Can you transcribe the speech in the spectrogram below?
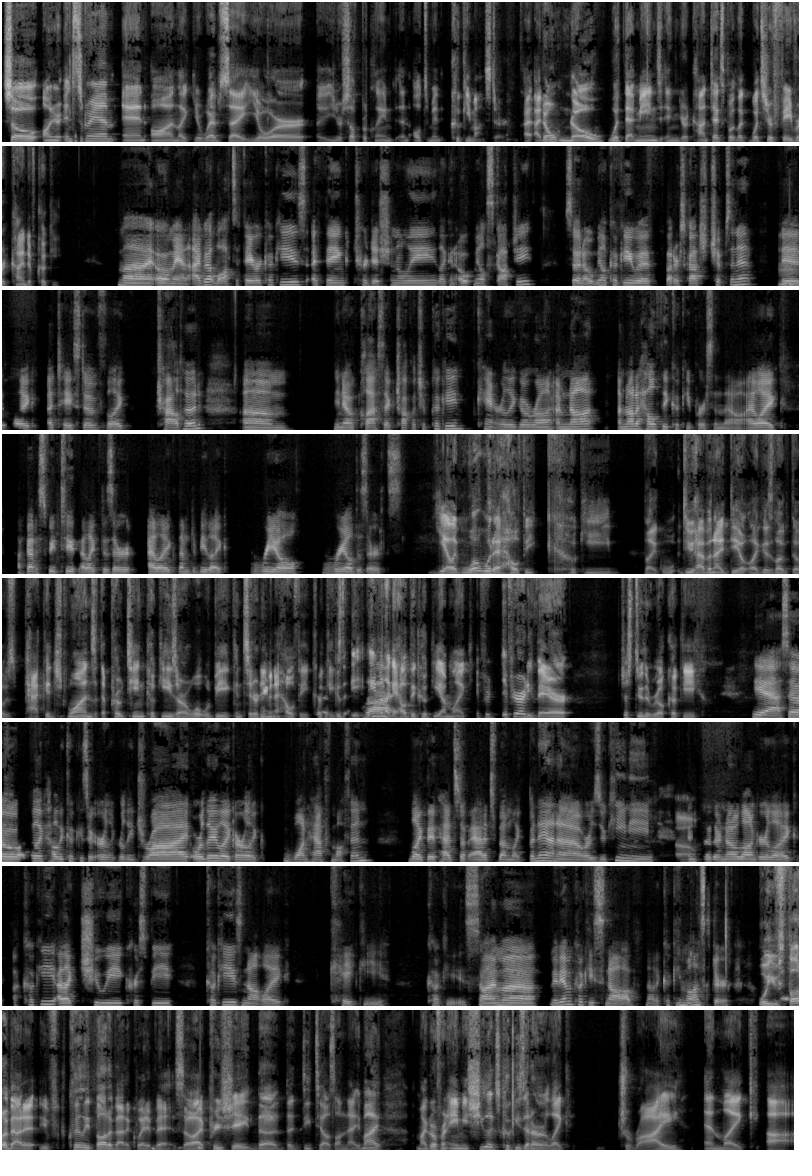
So on your Instagram and on like your website, you're you're self-proclaimed an ultimate cookie monster. I, I, don't know what that means in your context, but like, what's your favorite kind of cookie? My oh man, I've got lots of favorite cookies. I think traditionally like an oatmeal scotchy. So an oatmeal cookie with butterscotch chips in it mm. is like a taste of like childhood. Um, you know, classic chocolate chip cookie. Can't really go wrong. I'm not I'm not a healthy cookie person though. I like I've got a sweet tooth. I like dessert. I like them to be like real real desserts. Yeah, like what would a healthy cookie like do you have an idea like is like those packaged ones like the protein cookies or what would be considered even a healthy cookie because right. even like a healthy cookie i'm like if you're if you're already there just do the real cookie yeah so mm. i feel like healthy cookies are, are like really dry or they like are like one half muffin like they've had stuff added to them like banana or zucchini oh. and so they're no longer like a cookie i like chewy crispy cookies not like cakey cookies so i'm a maybe i'm a cookie snob not a cookie monster well you've thought about it you've clearly thought about it quite a bit so i appreciate the the details on that my my girlfriend amy she likes cookies that are like dry and like uh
